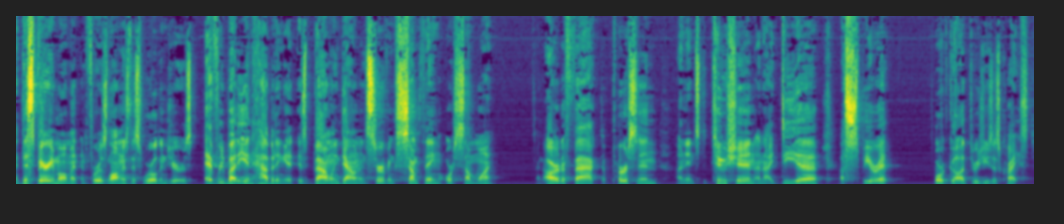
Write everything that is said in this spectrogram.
at this very moment, and for as long as this world endures, everybody inhabiting it is bowing down and serving something or someone an artifact, a person, an institution, an idea, a spirit, or God through Jesus Christ.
